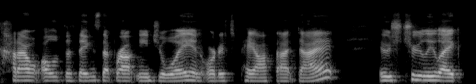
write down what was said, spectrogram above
cut out all of the things that brought me joy in order to pay off that debt. It was truly like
